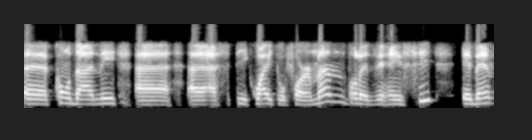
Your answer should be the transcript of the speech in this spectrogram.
euh, condamnés à, à, à speak white au foreman, pour le dire ainsi, eh bien,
